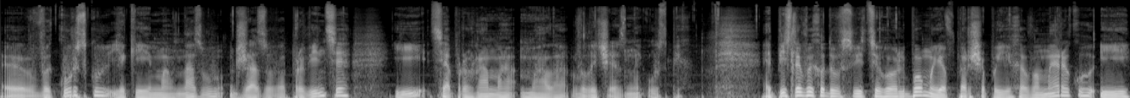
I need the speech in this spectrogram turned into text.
в Курську, який мав назву Джазова провінція, і ця програма мала величезний успіх. Е, після виходу в світ цього альбому я вперше поїхав в Америку і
